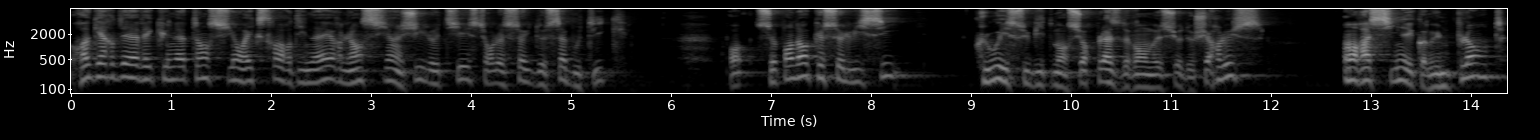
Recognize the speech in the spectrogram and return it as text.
regardait avec une attention extraordinaire l'ancien giletier sur le seuil de sa boutique, cependant que celui-ci, cloué subitement sur place devant M. de Charlus, enraciné comme une plante,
